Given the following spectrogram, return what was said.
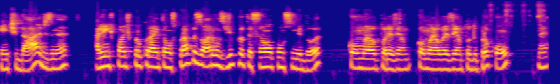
entidades, né? A gente pode procurar então os próprios órgãos de proteção ao consumidor, como é o, por exemplo, como é o exemplo do Procon, né?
